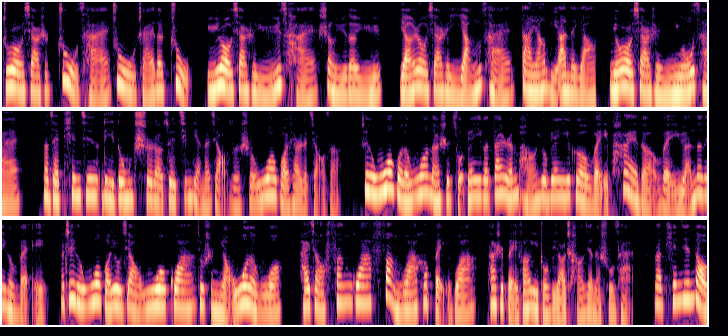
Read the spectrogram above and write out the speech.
猪肉馅儿是住财，住宅的住；鱼肉馅儿是鱼财，剩余的鱼；羊肉馅儿是羊财，大洋彼岸的洋；牛肉馅儿是牛财。那在天津立冬吃的最经典的饺子是倭瓜馅儿的饺子。这个倭瓜的倭呢，是左边一个单人旁，右边一个委派的委员的那个委。那这个倭瓜又叫倭瓜，就是鸟窝的窝，还叫番瓜、饭瓜和北瓜。它是北方一种比较常见的蔬菜。那天津到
